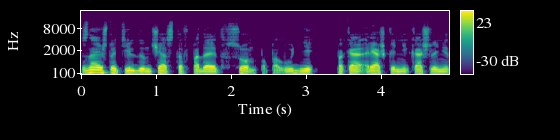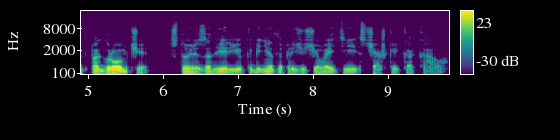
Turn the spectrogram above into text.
зная, что Тильден часто впадает в сон пополудни, пока ряжка не кашлянет погромче, стоя за дверью кабинета, прежде чем войти с чашкой какао.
